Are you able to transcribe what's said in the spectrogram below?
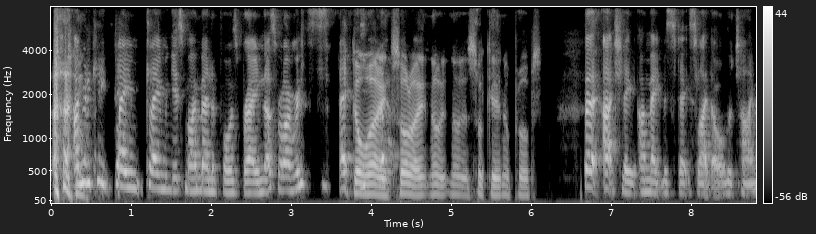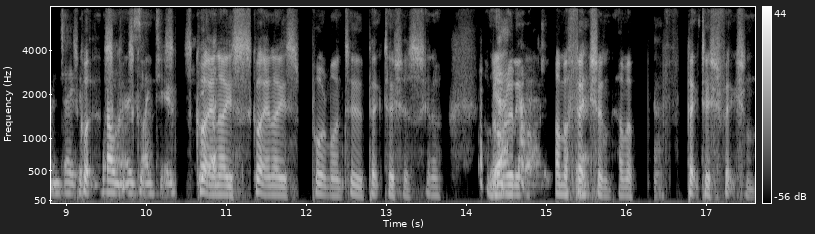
I'm going to keep claim, claiming it's my menopause brain. That's what I'm going to say. Don't worry, it's all right. No, no, it's okay. No probs but actually, I make mistakes like that all the time, and David quite, well knows quite, I do. It's quite a nice, it's quite a nice portmanteau, fictitious. You know, I'm yeah. not really. I'm a fiction. I'm a Pictish fiction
